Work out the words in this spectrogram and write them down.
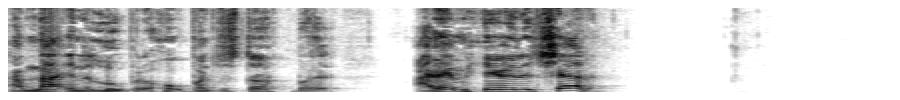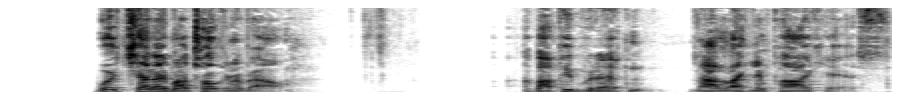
I'm not in the loop with a whole bunch of stuff, but I am hearing the chatter. What chatter am I talking about? About people that not liking podcasts.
